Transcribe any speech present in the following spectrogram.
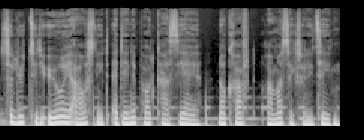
så lyt til de øvrige afsnit af denne podcast-serie, Når kraft rammer seksualiteten.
